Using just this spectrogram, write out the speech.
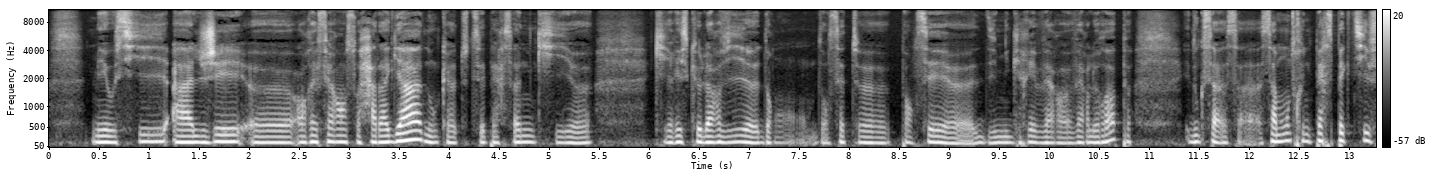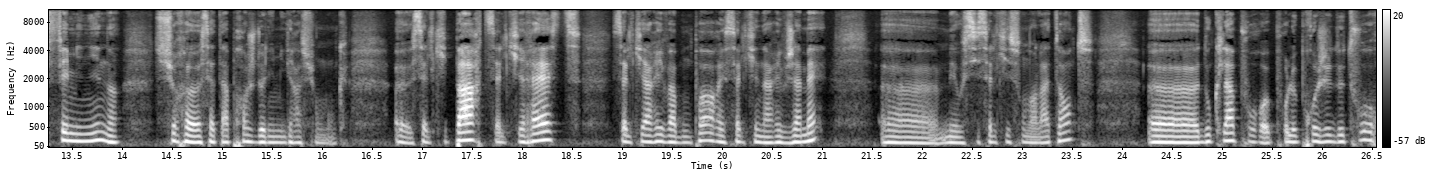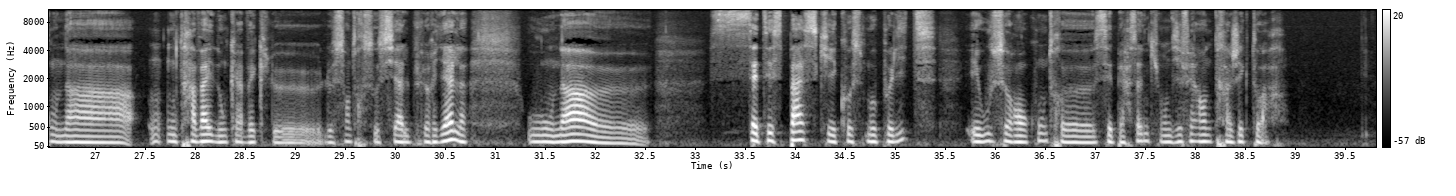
mais aussi à Alger euh, en référence au Haraga, donc à toutes ces personnes qui qui risquent leur vie dans, dans cette pensée d'émigrer vers, vers l'Europe. Et donc ça, ça, ça, montre une perspective féminine sur cette approche de l'immigration. Donc celles qui partent, celles qui restent, celles qui arrivent à bon port et celles qui n'arrivent jamais, mais aussi celles qui sont dans l'attente. Euh, donc là, pour, pour le projet de Tours, on, a, on, travaille donc avec le, centre social pluriel, où on a euh, cet espace qui est cosmopolite et où se rencontrent euh, ces personnes qui ont différentes trajectoires.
